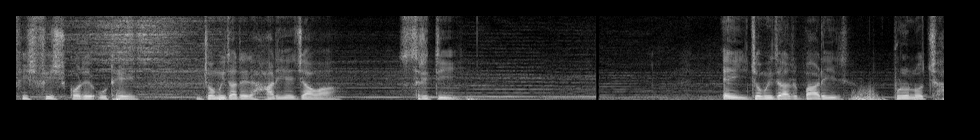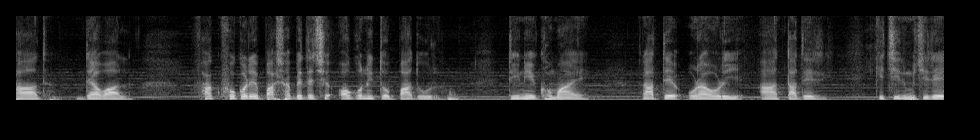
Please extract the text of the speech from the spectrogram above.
ফিসফিস করে উঠে জমিদারের হারিয়ে যাওয়া স্মৃতি। এই জমিদার বাড়ির পুরনো ছাদ, দেওয়াল ফাঁক ফোকরে বাসা বেঁধেছে অগণিত বাদুর দিনে ঘুমায়, রাতে ওড়াওড়ি, আর তাদের কিচিরমিচিরে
